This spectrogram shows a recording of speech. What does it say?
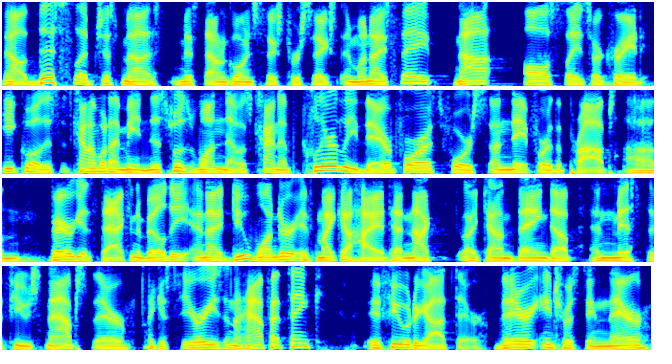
Now, this slip just missed, missed out on going six for six. And when I say not all slates are created equal. This is kind of what I mean. This was one that was kind of clearly there for us for Sunday for the props. Um, very good stacking ability, and I do wonder if Micah Hyde had not like gone banged up and missed a few snaps there, like a series and a half, I think if he would have got there. Very interesting there.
